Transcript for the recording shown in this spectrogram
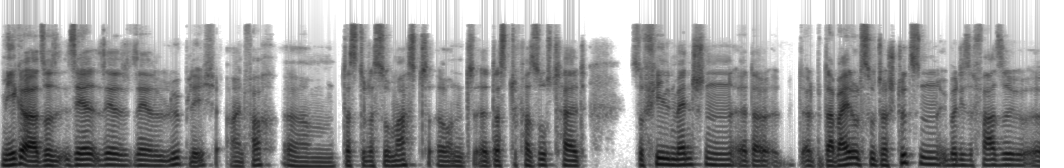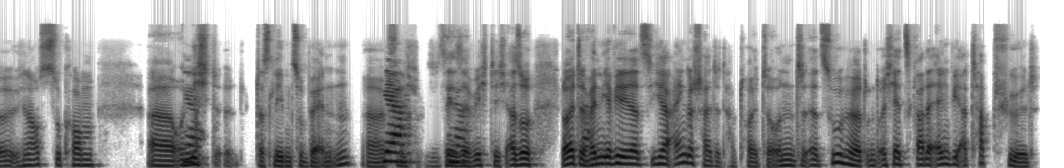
Mega, also sehr, sehr, sehr löblich einfach, ähm, dass du das so machst und äh, dass du versuchst halt so vielen Menschen äh, da, da, dabei uns zu unterstützen, über diese Phase äh, hinauszukommen äh, und ja. nicht äh, das Leben zu beenden. Äh, ja, sehr, genau. sehr wichtig. Also Leute, ja. wenn ihr wieder jetzt hier eingeschaltet habt heute und äh, zuhört und euch jetzt gerade irgendwie ertappt fühlt,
